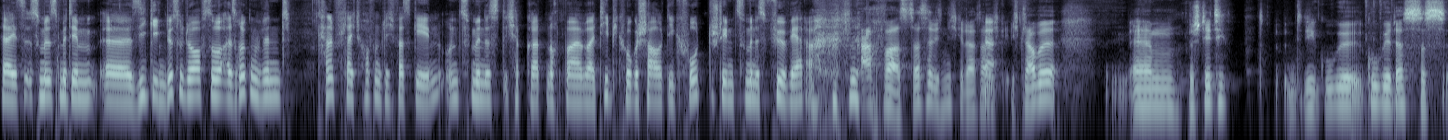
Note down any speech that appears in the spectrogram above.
ja, jetzt ist zumindest mit dem äh, Sieg gegen Düsseldorf so als Rückenwind kann vielleicht hoffentlich was gehen. Und zumindest, ich habe gerade noch mal bei Tipico geschaut, die Quoten stehen zumindest für Werder. Ach was, das hätte ich nicht gedacht. Ja. Ich, ich, glaube, ähm, bestätigt die Google, Google das, dass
